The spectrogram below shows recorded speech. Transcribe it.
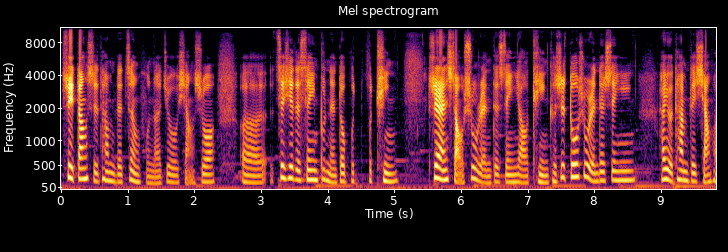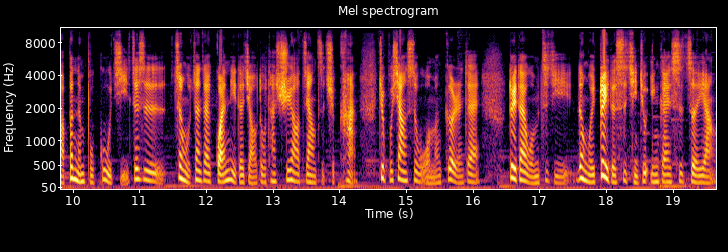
所以当时他们的政府呢就想说，呃，这些的声音不能都不不听，虽然少数人的声音要听，可是多数人的声音还有他们的想法不能不顾及。这是政府站在管理的角度，他需要这样子去看，就不像是我们个人在对待我们自己认为对的事情就应该是这样，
